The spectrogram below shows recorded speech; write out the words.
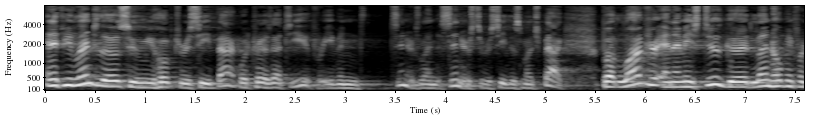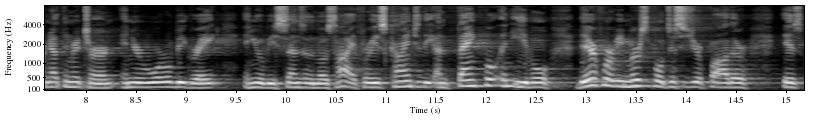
And if you lend to those whom you hope to receive back, what credit is that to you? For even sinners lend to sinners to receive as much back. But love your enemies, do good, lend hoping for nothing in return, and your reward will be great, and you will be sons of the Most High. For he is kind to the unthankful and evil. Therefore, be merciful, just as your Father is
